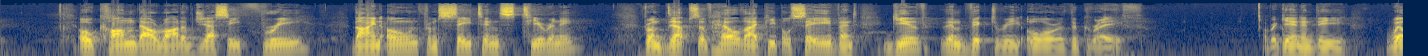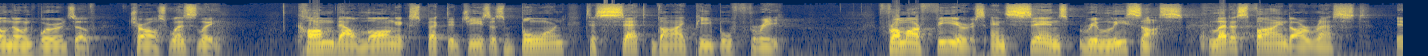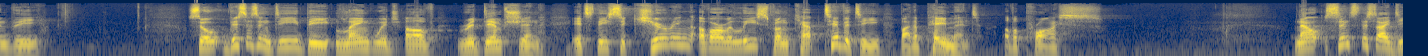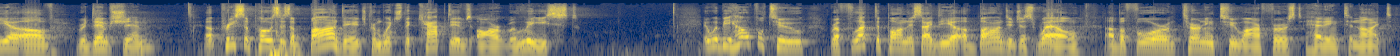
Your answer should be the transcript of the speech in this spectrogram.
O come, thou rod of Jesse, free thine own from Satan's tyranny. From depths of hell thy people save and give them victory o'er the grave. Or again in the well known words of Charles Wesley Come, thou long expected Jesus, born to set thy people free. From our fears and sins, release us. Let us find our rest in thee. So, this is indeed the language of redemption. It's the securing of our release from captivity by the payment of a price. Now, since this idea of redemption uh, presupposes a bondage from which the captives are released, it would be helpful to reflect upon this idea of bondage as well uh, before turning to our first heading tonight.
